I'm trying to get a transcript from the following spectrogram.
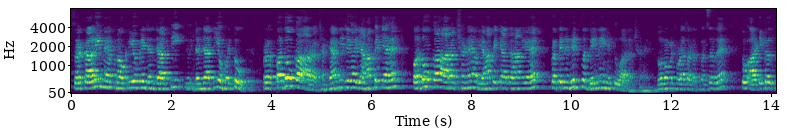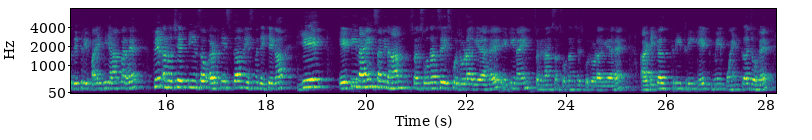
सरकारी नौकरियों में जनजाति, जनजातियों हेतु पदों का आरक्षण। ध्यान दीजिएगा, यहाँ पे क्या है? पदों का आरक्षण है, और यहाँ पे क्या कहा गया है? प्रतिनिधित्व देने हेतु आरक्षण है। दोनों में थोड़ा सा डिफरेंसेस है। तो आर्टिकल 335 भी यहाँ पर है। फिर अनुच्छेद 338 का में इसमें देखिएगा, ये 89 संविधान संशोधन से इसको जोड़ा गया है। 89 संविधान संशोधन से इसको जोड़ा गया है। आर्टिकल 338 में पॉइंट का जो है,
